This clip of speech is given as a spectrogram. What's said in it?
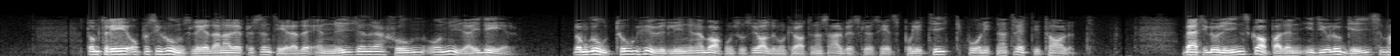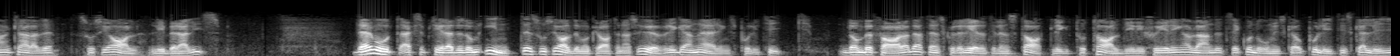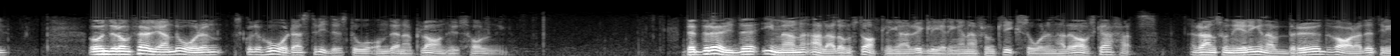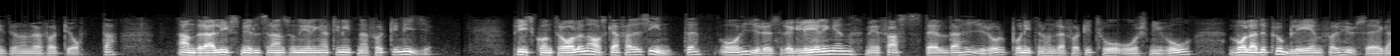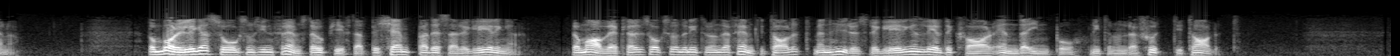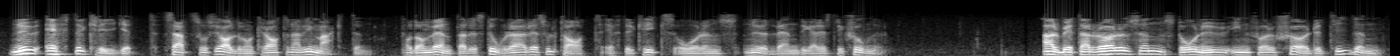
De tre oppositionsledarna representerade en ny generation och nya idéer. De godtog huvudlinjerna bakom Socialdemokraternas arbetslöshetspolitik på 1930-talet. Bertil Olin skapade en ideologi som han kallade socialliberalism. Däremot accepterade de inte Socialdemokraternas övriga näringspolitik. De befarade att den skulle leda till en statlig totaldirigering av landets ekonomiska och politiska liv. Under de följande åren skulle hårda strider stå om denna planhushållning. Det dröjde innan alla de statliga regleringarna från krigsåren hade avskaffats. Ransoneringen av bröd varade till 1948, andra livsmedelsransoneringar till 1949. Priskontrollen avskaffades inte och hyresregleringen med fastställda hyror på 1942 års nivå vållade problem för husägarna. De borgerliga såg som sin främsta uppgift att bekämpa dessa regleringar. De avvecklades också under 1950-talet men hyresregleringen levde kvar ända in på 1970-talet. Nu efter kriget satt Socialdemokraterna vid makten och de väntade stora resultat efter krigsårens nödvändiga restriktioner. Arbetarrörelsen står nu inför skördetiden,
